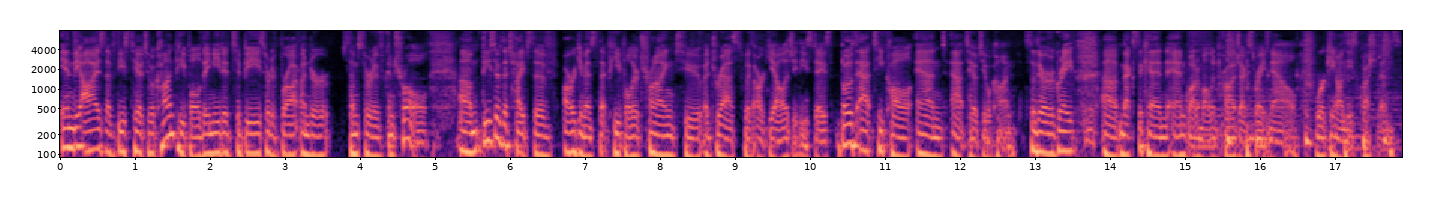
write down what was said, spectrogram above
in the eyes of these Teotihuacan people, they needed to be sort of brought under some sort of control. Um, these are the types of arguments that people are trying to address with archaeology these days, both at Tikal and at Teotihuacan. So there are great uh, Mexican and Guatemalan projects right now working on these questions.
